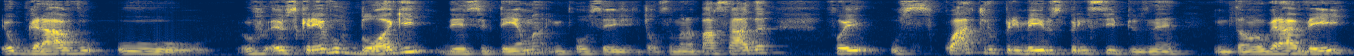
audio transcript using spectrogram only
eu gravo o eu, eu escrevo o blog desse tema, ou seja, então semana passada foi os quatro primeiros princípios, né? Então eu gravei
